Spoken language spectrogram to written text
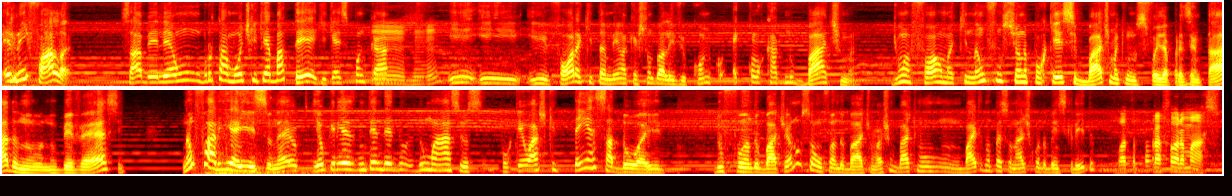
ele nem fala. Sabe? Ele é um brutamonte que quer bater, que quer espancar. Uhum. E, e, e fora que também a questão do alívio cômico é colocado no Batman de uma forma que não funciona, porque esse Batman que nos foi apresentado no, no BVS não faria isso, né? Eu- E eu, queria entender do, do Márcio, porque eu acho que tem essa dor aí do fã do Batman. Eu não sou um fã do Batman, eu acho um Batman um baita no personagem quando bem escrito. Bota pra fora, Márcio.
